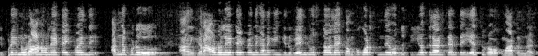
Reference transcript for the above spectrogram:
ఇప్పటికి నువ్వు రావడం లేట్ అయిపోయింది. అన్నప్పుడు ఇంక రావడం లేట్ అయిపోయింది కనుక ఇంక నువ్వేం చూస్తావులే? కంపు కొడుతుంది వద్దు తీయొద్దులే అంటే అంటే యేసుప్రభు ఒక మాట అన్నాడు.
